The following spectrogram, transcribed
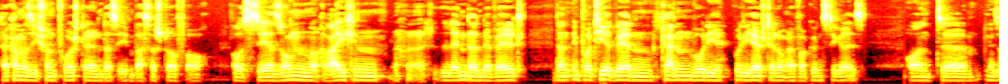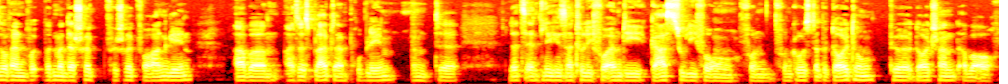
da kann man sich schon vorstellen, dass eben Wasserstoff auch aus sehr sonnenreichen Ländern der Welt dann importiert werden kann, wo die, wo die Herstellung einfach günstiger ist. Und äh, insofern wird man da Schritt für Schritt vorangehen. Aber also es bleibt ein Problem. Und äh, letztendlich ist natürlich vor allem die Gaszulieferung von, von größter Bedeutung für Deutschland, aber auch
